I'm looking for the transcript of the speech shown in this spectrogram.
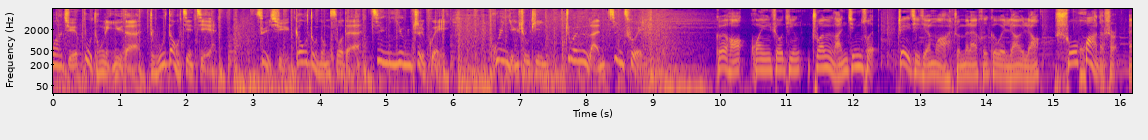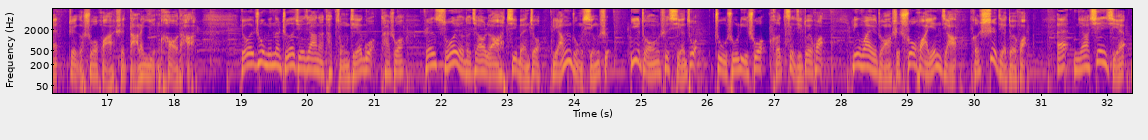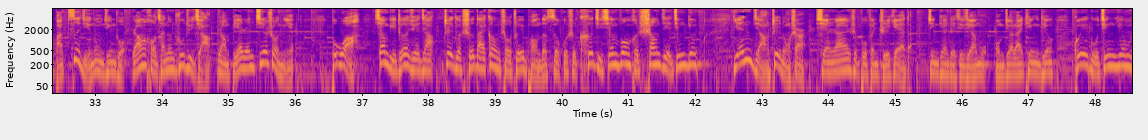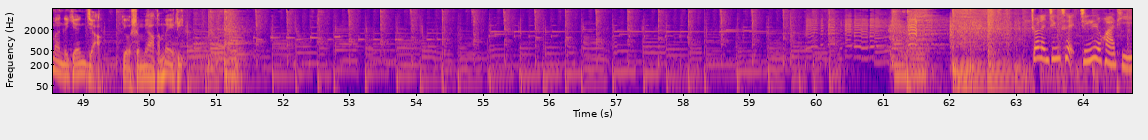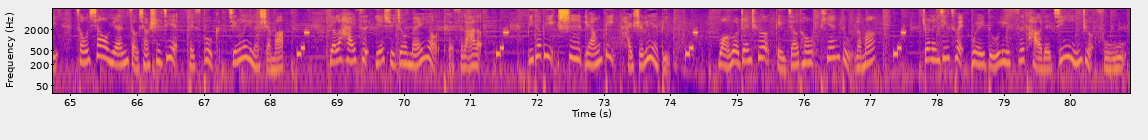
挖掘不同领域的独到见解，萃取高度浓缩的精英智慧。欢迎收听专栏精粹。各位好，欢迎收听专栏精粹。这期节目啊，准备来和各位聊一聊说话的事儿。哎，这个说话是打了引号的哈。有位著名的哲学家呢，他总结过，他说，人所有的交流啊，基本就两种形式，一种是写作、著书立说和自己对话。另外一种是说话演讲和世界对话，哎，你要先写，把自己弄清楚，然后才能出去讲，让别人接受你。不过啊，相比哲学家，这个时代更受追捧的似乎是科技先锋和商界精英。演讲这种事儿显然是不分职业的。今天这期节目，我们就来听一听硅谷精英们的演讲有什么样的魅力。专栏精粹，今日话题：从校园走向世界，Facebook 经历了什么？有了孩子，也许就没有特斯拉了。比特币是良币还是劣币？网络专车给交通添堵了吗？专栏精粹为独立思考的经营者服务。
